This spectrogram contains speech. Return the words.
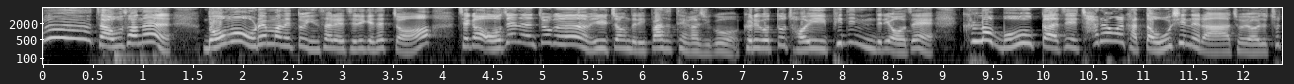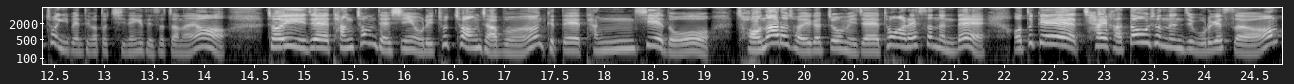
우, 자, 우선은 너무 오랜만에 또 인사를 드리게 됐죠. 제가 어제는 조금 일정들이 빠듯해가지고, 그리고 또 저희 PD님들이 어제 클럽 모우까지 촬영을 갔다 오시느라 저희 어제 초청 이벤트가 또 진행이 됐었잖아요. 저희 이제 당첨되신 우리 초청자분, 그때 당시에도 전화로 저희가 좀 이제 통화를 했었는데, 어떻게 잘 갔다 오셨는지 모르겠어요.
